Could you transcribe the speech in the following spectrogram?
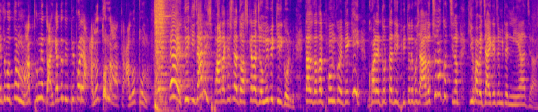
এতে বল তোর মা তুমি দায়িকা তো ব্যাপারে আলো তো না আলো তো না। এই তুই কি জানিস ফাটা কেসটা দশ কাটা জমি বিক্রি করবি? তাহলে দাদা ফোন করে ডেকে ঘরে দোরটা দিয়ে ভিতরে বসে আলোচনা করছিলাম কীভাবে জায়গা জমিটা নেওয়া যায়।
